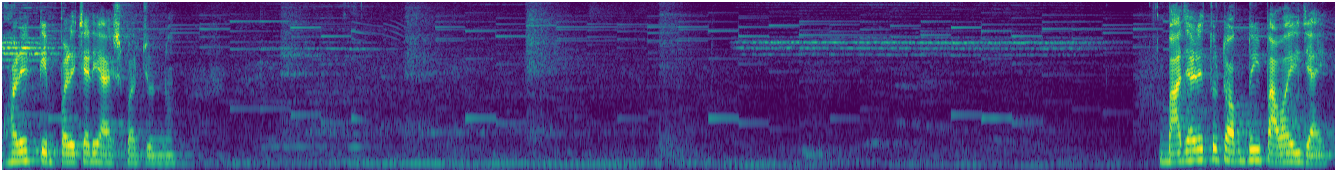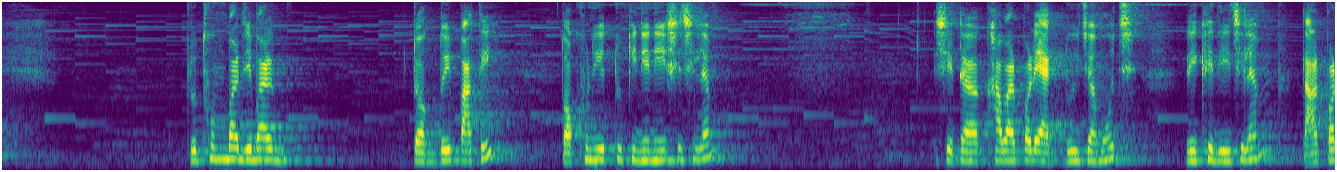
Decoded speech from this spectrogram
ঘরের টেম্পারেচারে আসবার জন্য। বাজারে তো টক দই পাওয়াই যায়। প্রথমবার যেবার টক দই পাতি, তখনই একটু কিনে নিয়ে এসেছিলাম। সেটা খাবার পরে এক, দুই চামচ রেখে দিয়েছিলাম। তারপর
